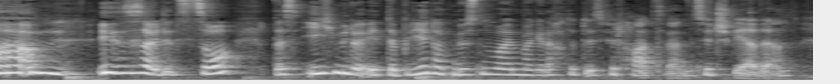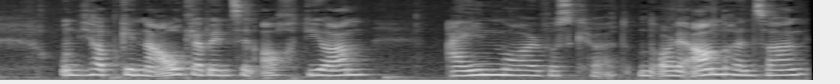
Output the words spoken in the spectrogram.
ähm, ist es halt jetzt so, dass ich mich da etablieren habe müssen, wo ich mir gedacht habe, das wird hart werden, das wird schwer werden. Und ich habe genau, glaube ich, in den acht Jahren einmal was gehört. Und alle anderen sagen,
